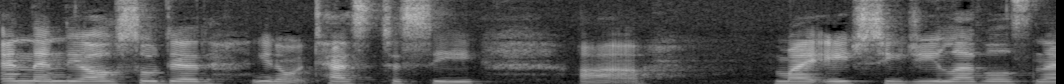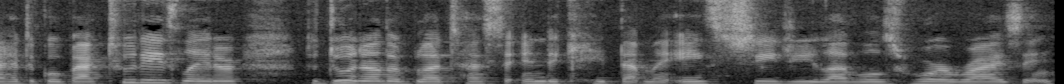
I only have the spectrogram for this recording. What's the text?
And then they also did, you know, a test to see uh, my HCG levels. And I had to go back two days later to do another blood test to indicate that my HCG levels were rising.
